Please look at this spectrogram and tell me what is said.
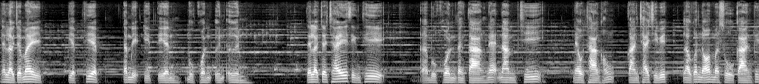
และเราจะไม่เปรียบเทียบตำหนิติเตียนบุคคลอื่นๆ แต่เราจะใช้สิ่งที่บุคคลต่างๆ แนะนำชี้แนวทางของการใช้ชีวิต เราก็น้อมมาสู่การพิ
